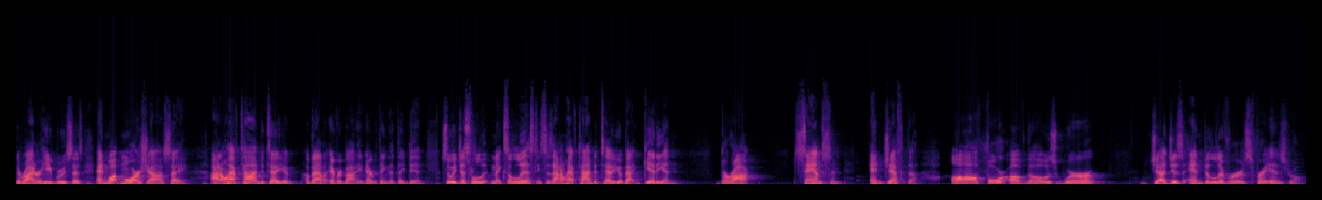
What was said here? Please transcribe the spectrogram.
The writer Hebrews says, "And what more shall I say?" I don't have time to tell you about everybody and everything that they did. So he just makes a list. He says, I don't have time to tell you about Gideon, Barak, Samson, and Jephthah. All four of those were judges and deliverers for Israel.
